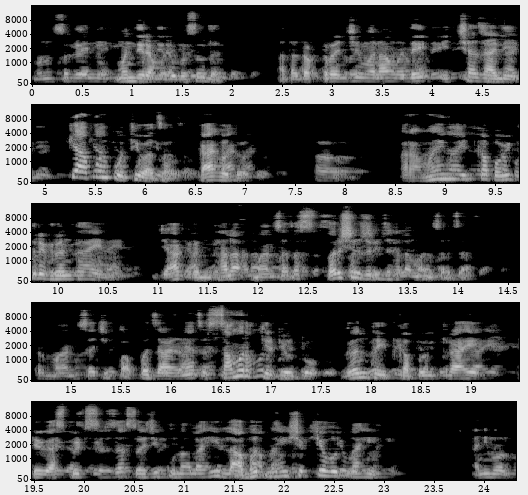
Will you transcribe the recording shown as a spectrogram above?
म्हणून सगळ्यांनी मंदिरामध्ये बसवलं. आता डॉक्टरांची मनामध्ये इच्छा झाली की आपण पोथी वाचावं. काय होतं? रामायण हा इतका पवित्र ग्रंथ आहे ना ज्या ग्रंथाला माणसाचा स्पर्श जरी झाला माणसाचा तर माणसाची पाप जाळण्याचं सामर्थ्य ठेवतो. ग्रंथ इतका पवित्र आहे ते व्यासपीठ सहजासहजी कुणालाही लाभत नाही शक्य होत नाही. आणि मग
